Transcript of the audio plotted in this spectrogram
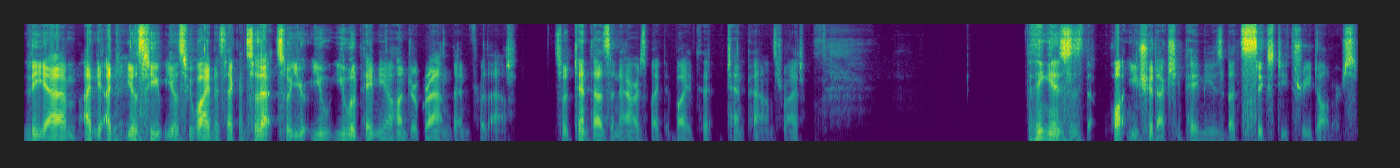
The um and, and you'll see you'll see why in a second. So that so you you you will pay me a hundred grand then for that. So ten thousand hours by by ten pounds, right? The thing is, is that what you should actually pay me is about sixty three dollars.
